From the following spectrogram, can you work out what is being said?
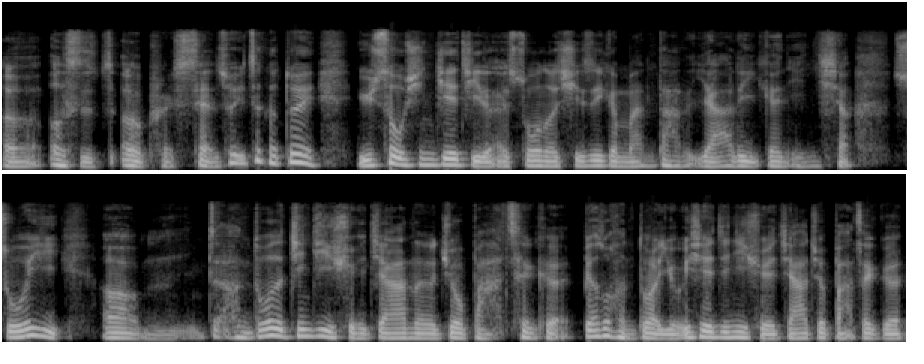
呃二十二 percent，所以这个对于受薪阶级来说呢，其实一个蛮大的压力跟影响。所以，嗯，很多的经济学家呢。就把这个，不要说很多了，有一些经济学家就把这个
